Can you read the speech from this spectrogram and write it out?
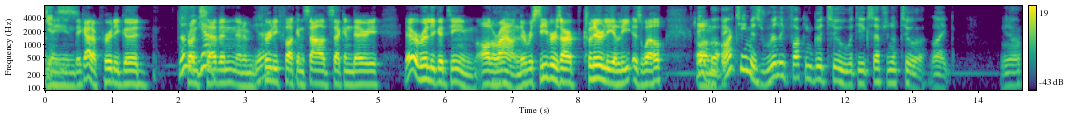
I mean, they got a pretty good No, front yeah. seven and a Yeah. pretty fucking solid secondary. They're a really good team all around. Their receivers are clearly elite as well. Hey, Um, but they- our team is really fucking good too, with the exception of Tua. Like, you know,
